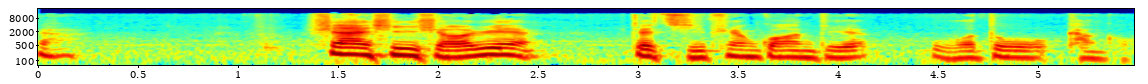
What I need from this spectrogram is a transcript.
啊！山西小院这几篇光碟我都看过，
